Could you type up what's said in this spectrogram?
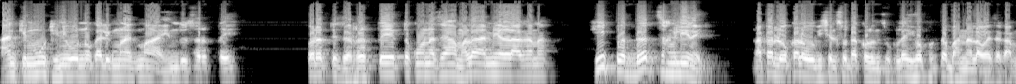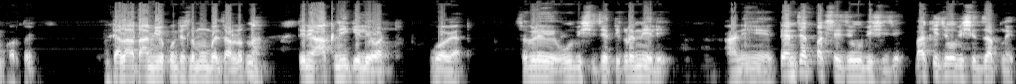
आणखीन मोठी निवडणूक आली म्हणायचं महा हिंदूचं रक्त आहे. परत त्याचं रक्त एक तर कोणाचं आहे? आम्हाला मेळ लागाना. ही पद्धत चांगली नाही. आता लोकांना ओबीसीला सुद्धा कळून चुकलं. ह्यो फक्त भांडणं लावायचं काम करतोय. त्याला आता आम्ही एकोणतीसला मुंबई चाललोत ना. त्यांनी आखणी केली वाटतं गोव्यात. सगळे ओबीसीचे तिकडे नेले आणि त्यांच्याच पक्षाचे ओबीसीचे बाकीचे ओबीसीत जात नाहीत.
